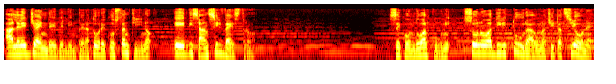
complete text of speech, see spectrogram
alle leggende dell'imperatore Costantino e di San Silvestro. Secondo alcuni, sono addirittura una citazione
